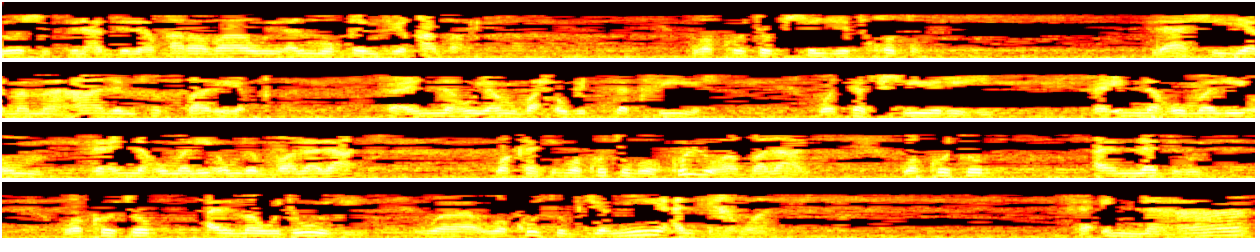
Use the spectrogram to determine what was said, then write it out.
يوسف بن عبد القرضاوي المقيم في قطر وكتب سيد خطب لا سيما معالم في الطريق فإنه ينضح بالتكفير وتفسيره فإنه مليء فإنه مليء بالضلالات وكتبه كلها ضلال وكتب الندوي. وكتب الموجود وكتب جميع الإخوان. فإنها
